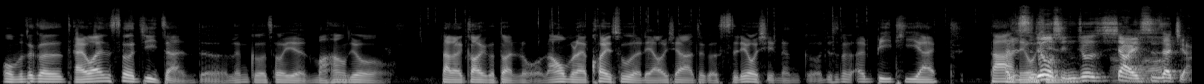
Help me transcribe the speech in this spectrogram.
我们这个台湾设计展的人格测验马上就大概告一个段落，然后我们来快速的聊一下这个十六型人格，就是那个 MBTI。大家十六型就是下一次再讲。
